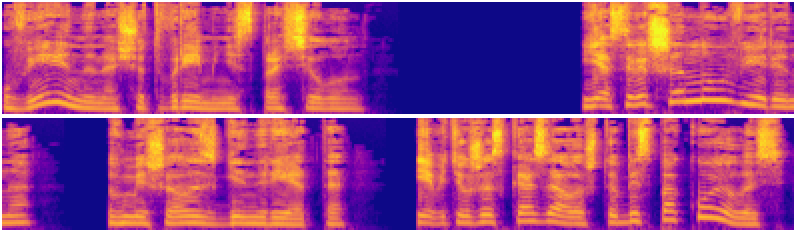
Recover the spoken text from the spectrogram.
уверены насчет времени?» — спросил он. «Я совершенно уверена», — вмешалась Генриетта. «Я ведь уже сказала, что беспокоилась,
